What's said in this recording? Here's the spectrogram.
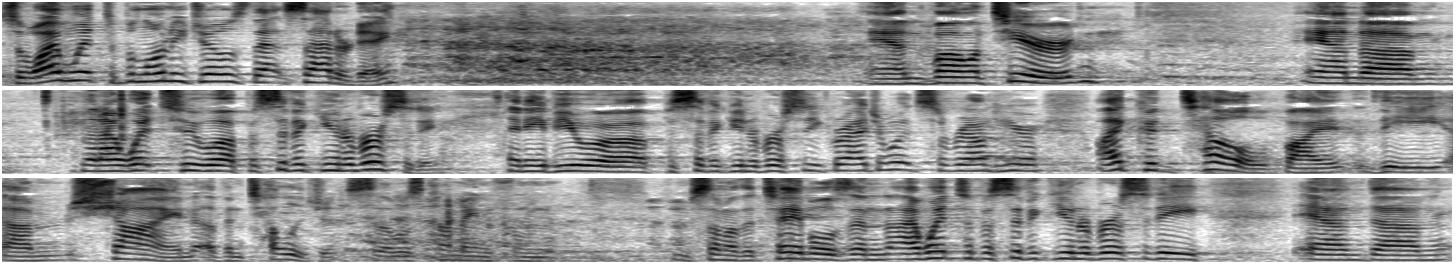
So I went to Baloney Joe's that Saturday and volunteered. And um, then I went to uh, Pacific University. Any of you uh, Pacific University graduates around here? I could tell by the um, shine of intelligence that was coming from from some of the tables. And I went to Pacific University and, um,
